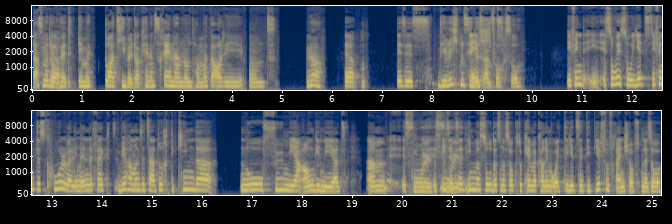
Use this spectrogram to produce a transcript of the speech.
Dass wir dann Mhm. Ja. halt, gehen wir dort hin, weil da können sie rennen und haben wir Gaudi und ja, Ja, das ist, wir richten sie das Echt? einfach so. Ich finde sowieso jetzt, ich finde das cool, weil im Endeffekt, wir haben uns jetzt auch durch die Kinder noch viel mehr angenähert. Ähm, es, Voll, es ist voll. jetzt nicht immer so, dass man sagt, okay, man kann im Alter jetzt nicht die tiefen Freundschaften also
